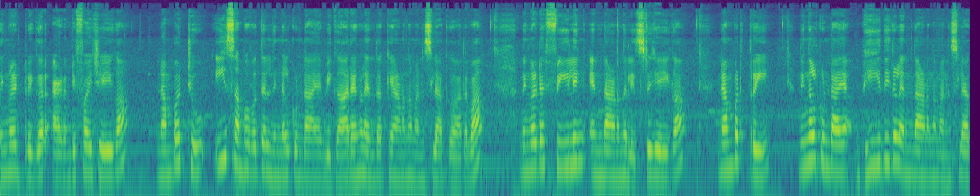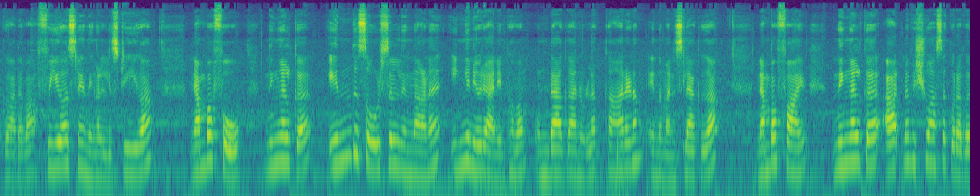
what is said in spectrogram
നിങ്ങൾ ട്രിഗർ ഐഡന്റിഫൈ ചെയ്യുക. നമ്പർ ടു ഈ സംഭവത്തിൽ നിങ്ങൾക്കുണ്ടായ വികാരങ്ങൾ എന്തൊക്കെയാണെന്ന് മനസ്സിലാക്കുക അഥവാ നിങ്ങളുടെ ഫീലിംഗ് എന്താണെന്ന് ലിസ്റ്റ് ചെയ്യുക. നമ്പർ ത്രീ നിങ്ങൾക്കുണ്ടായ ഭീതികൾ എന്താണെന്ന് മനസ്സിലാക്കുക അഥവാ ഫിയേഴ്സിനെ നിങ്ങൾ ലിസ്റ്റ് ചെയ്യുക. നമ്പർ ഫോർ നിങ്ങൾക്ക് എന്ത് സോഴ്സിൽ നിന്നാണ് ഇങ്ങനെയൊരു അനുഭവം ഉണ്ടാകാനുള്ള കാരണം എന്ന് മനസ്സിലാക്കുക. നമ്പർ ഫൈവ് നിങ്ങൾക്ക് ആത്മവിശ്വാസക്കുറവ്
